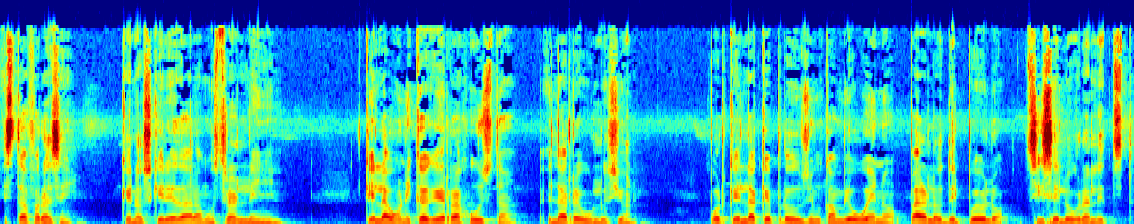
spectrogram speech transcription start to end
Esta frase que nos quiere dar a mostrar Lenin que la única guerra justa es la revolución, porque es la que produce un cambio bueno para los del pueblo si se logra el éxito.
